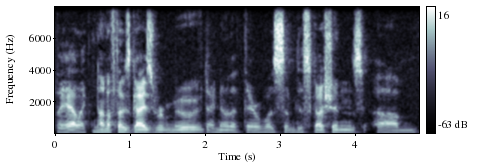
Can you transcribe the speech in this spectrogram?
but yeah, like none of those guys were moved. I know that there was some discussions um,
